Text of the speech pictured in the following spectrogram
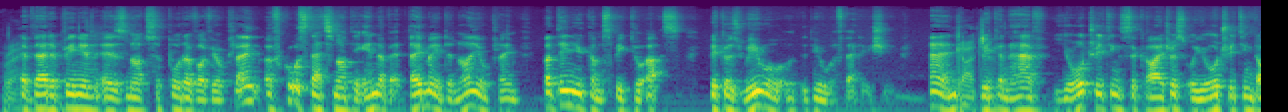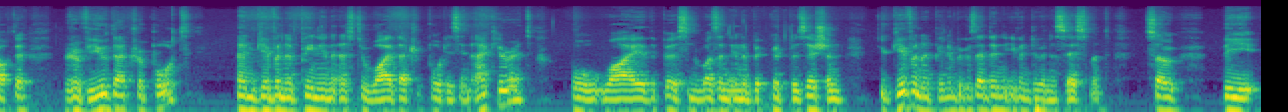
Right. If that opinion is not supportive of your claim, of course, that's not the end of it. They may deny your claim, but then you come speak to us because we will deal with that issue. And Gotcha. we can have your treating psychiatrist or your treating doctor review that report and give an opinion as to why that report is inaccurate or why the person wasn't in a good position to give an opinion because they didn't even do an assessment. So the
